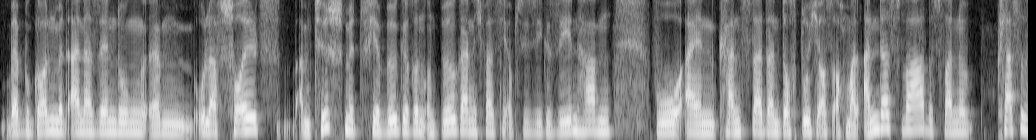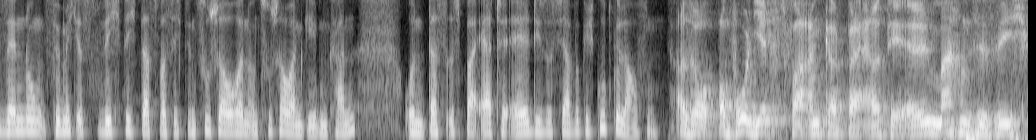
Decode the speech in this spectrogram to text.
begonnen mit einer Sendung ähm, Olaf Scholz am Tisch mit vier Bürgerinnen und Bürgern. Ich weiß nicht, ob Sie sie gesehen haben, wo ein Kanzler dann doch durchaus auch mal anders war. Das war eine klasse Sendung. Für mich ist wichtig das, was ich den Zuschauerinnen und Zuschauern geben kann. Und das ist bei RTL dieses Jahr wirklich gut gelaufen. Also obwohl jetzt verankert bei RTL, machen Sie sich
